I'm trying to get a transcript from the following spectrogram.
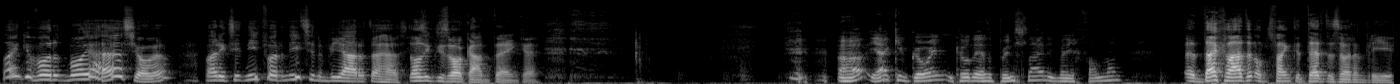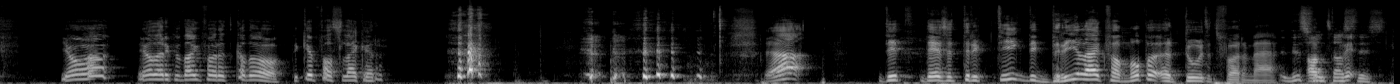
Dank je voor het mooie huis, jongen. Maar ik zit niet voor niets in een bejaardentehuis. Dat was ik dus ook aan het denken. Aha, ja, keep going. Ik wil deze punchline. Ik ben hier fan van. Een dag later ontvangt de derde zoon een brief. Jongen, heel erg bedankt voor het cadeau. De kip was lekker. ja, dit, deze triptiek, dit drieluik van moppen, het doet het voor mij. Dit is Want fantastisch. We,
